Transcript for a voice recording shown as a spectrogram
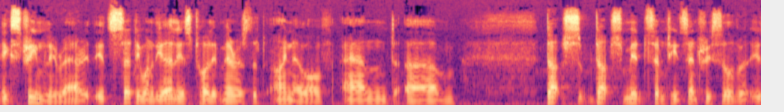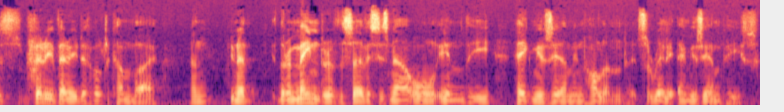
Extremely rare. It, it's certainly one of the earliest toilet mirrors that I know of, and um, Dutch Dutch mid 17th century silver is very very difficult to come by, and you know the remainder of the service is now all in the Hague Museum in Holland. It's really a museum piece.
